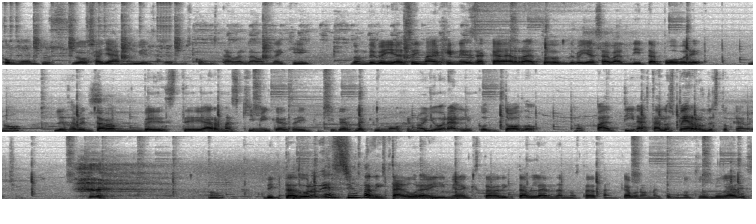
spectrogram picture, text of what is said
Como, pues, o sea, ya muy bien sabemos cómo estaba la onda aquí, donde veías imágenes a cada rato, donde veías a bandita pobre, ¿no? Les aventaban este, armas químicas, ahí gas lacrimógeno y órale, con todo, ¿no? Patina, hasta los perros les tocaba, ching. ¿no? Dictadura, es sí una dictadura, y mira que estaba dicta blanda, no estaba tan cabrona como en otros lugares.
